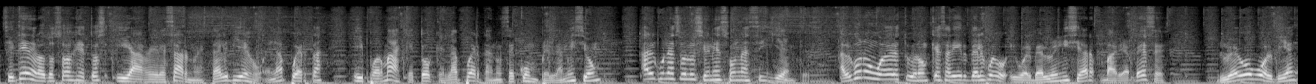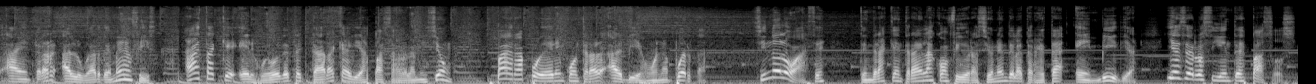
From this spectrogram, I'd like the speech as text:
Si tiene los dos objetos y al regresar no está el viejo en la puerta y por más que toques la puerta no se cumple la misión, algunas soluciones son las siguientes. Algunos jugadores tuvieron que salir del juego y volverlo a iniciar varias veces. Luego volvían a entrar al lugar de Memphis hasta que el juego detectara que habías pasado la misión para poder encontrar al viejo en la puerta. Si no lo hace, tendrás que entrar en las configuraciones de la tarjeta Nvidia y hacer los siguientes pasos.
